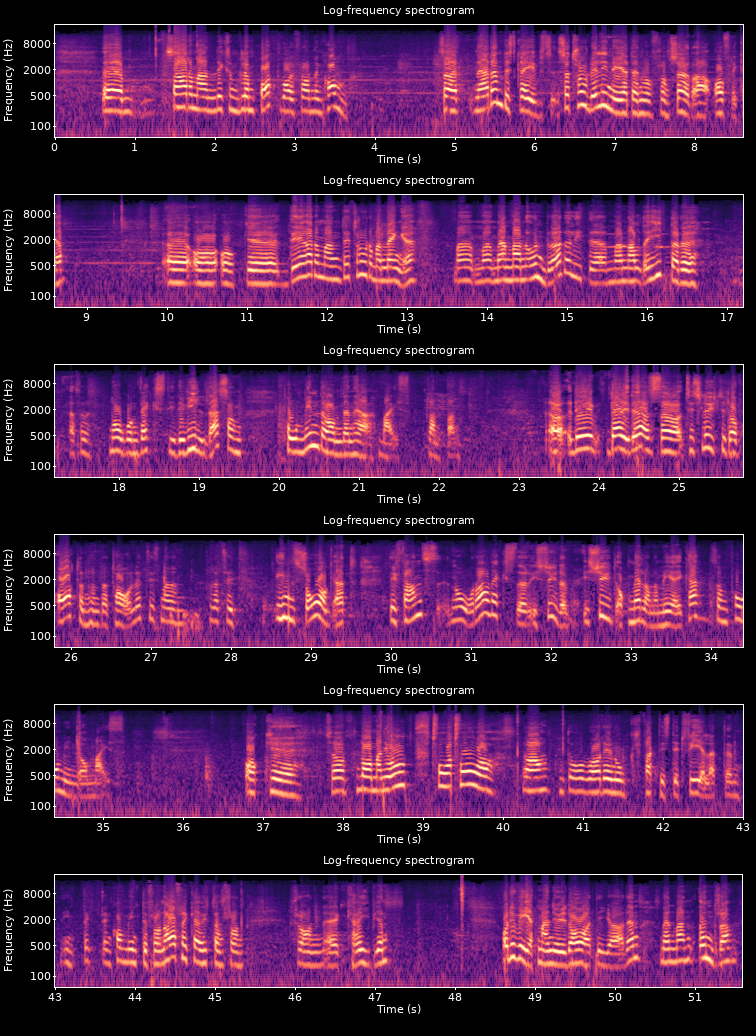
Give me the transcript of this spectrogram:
så hade man liksom glömt bort varifrån den kom. Så att när den beskrevs så trodde Linné att den var från södra Afrika. Och, och det, hade man, det trodde man länge. Men man, men man undrade lite, man aldrig hittade alltså, någon växt i det vilda som påminde om den här majsplantan. Ja, det dröjde alltså till slutet av 1800-talet tills man plötsligt insåg att det fanns några växter i Syd, i Syd och Mellanamerika som påminde om majs. Och eh, så la man ihop två och två. Ja, då var det nog faktiskt ett fel att den, inte, den kom inte från Afrika utan från, från eh, Karibien. Och det vet man ju idag att det gör den. Men man undrar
